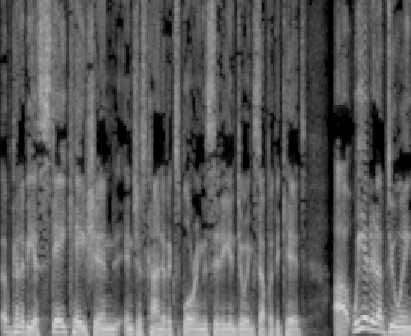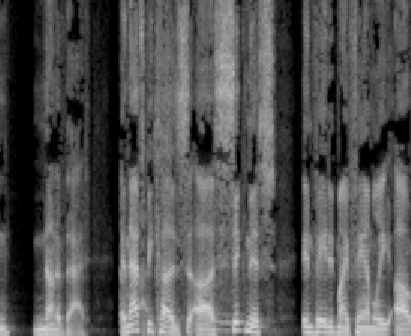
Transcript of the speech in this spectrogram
of going to be a staycation and just kind of exploring the city and doing stuff with the kids. Uh, we ended up doing none of that, and that's because uh, sickness invaded my family uh,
